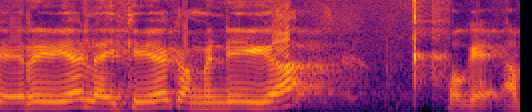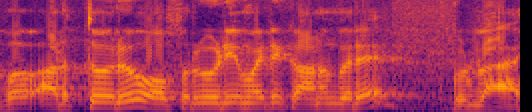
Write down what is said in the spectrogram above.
ഷെയർ ചെയ്യുക ലൈക്ക് ചെയ്യുക കമന്റ് ചെയ്യുക. ഓക്കെ അപ്പോൾ അടുത്തൊരു ഓഫർ വീഡിയോ ആയിട്ട് കാണും വരെ. Good bye.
